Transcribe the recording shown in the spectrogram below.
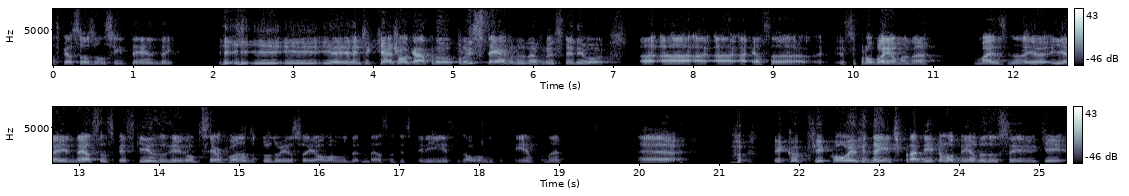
as pessoas não se entendem e, e, e, e aí a gente quer jogar para o externo, né, para o exterior, a, a, a, essa, esse problema, né? Mas e, aí nessas pesquisas e observando tudo isso aí ao longo de, dessas experiências, ao longo do tempo, né? É, ficou, ficou evidente para mim, pelo menos, assim, que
